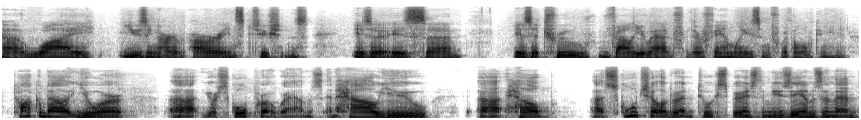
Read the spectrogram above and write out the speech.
uh, why using our, our institutions is a, is, um, is a true value add for their families and for the whole community. Talk about your, uh, your school programs and how you uh, help uh, school children to experience the museums and then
